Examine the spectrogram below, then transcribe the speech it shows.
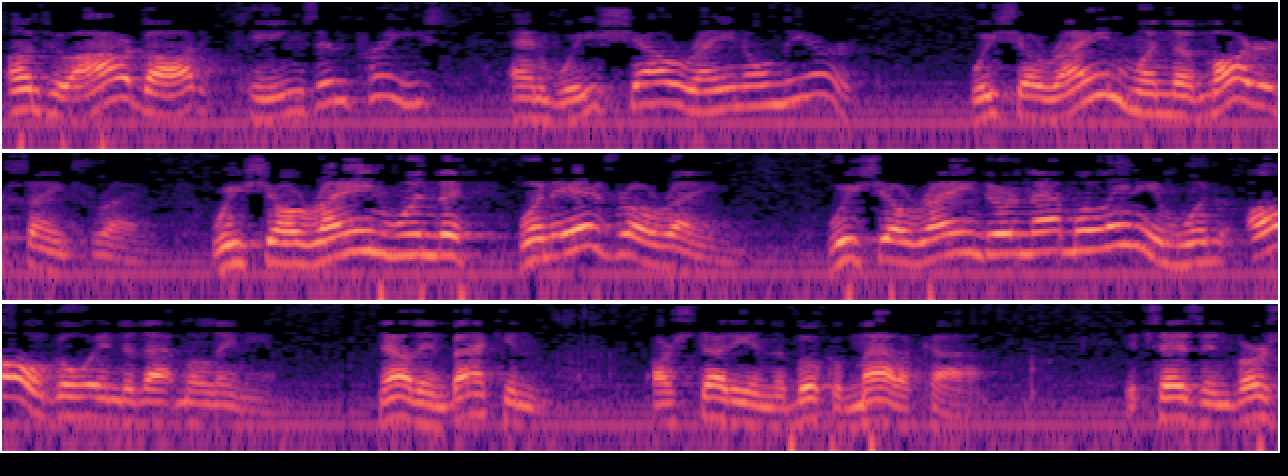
unto our God kings and priests, and we shall reign on the earth. We shall reign when the martyred saints reign. We shall reign when, the, when Israel reigns. We shall reign during that millennium when all go into that millennium. Now then, back in our study in the book of Malachi. It says in verse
